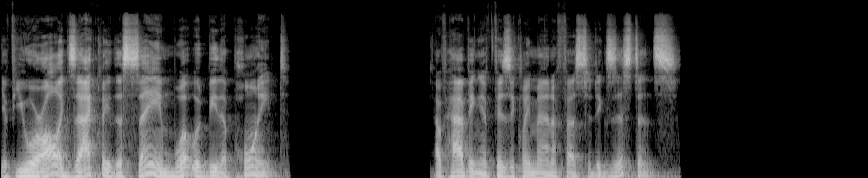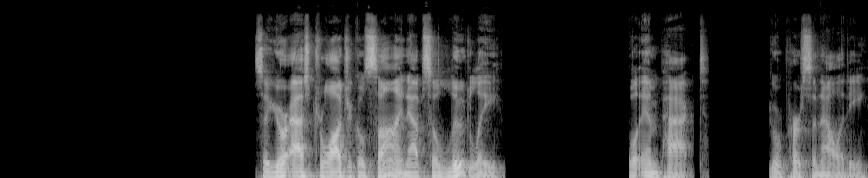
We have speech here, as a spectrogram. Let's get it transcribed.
If you were all exactly the same, what would be the point of having a physically manifested existence? So, your astrological sign absolutely will impact your personality.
